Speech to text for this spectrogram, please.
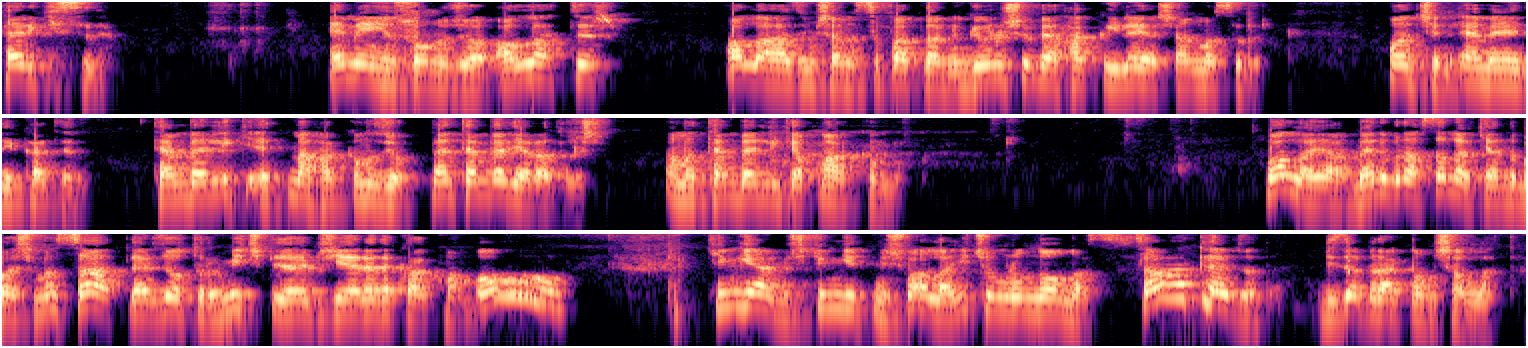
Her ikisi de. Emeğin sonucu Allah'tır. Allah Azimşan'ın sıfatlarının görünüşü ve hakkıyla yaşanmasıdır. Onun için emeğe dikkat edin. Tembellik etme hakkımız yok. Ben tembel yaratılış. Ama tembellik yapma hakkım yok. Vallahi ya beni bıraksalar kendi başıma saatlerce otururum. Hiçbir bir yere de kalkmam. Oo, kim gelmiş kim gitmiş vallahi hiç umurumda olmaz. Saatlerce de. Bize bırakmamış Allah'tan.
